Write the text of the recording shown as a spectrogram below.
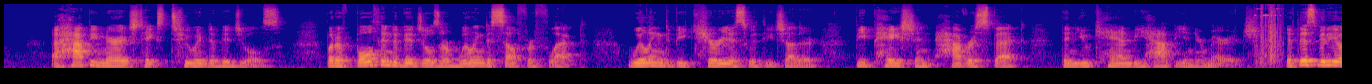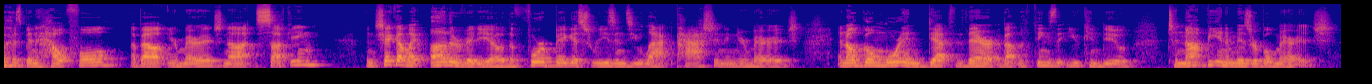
A happy marriage takes two individuals. But if both individuals are willing to self-reflect, willing to be curious with each other, be patient, have respect, then you can be happy in your marriage. If this video has been helpful about your marriage not sucking, then check out my other video, the four biggest reasons you lack passion in your marriage. And I'll go more in depth there about the things that you can do to not be in a miserable marriage.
